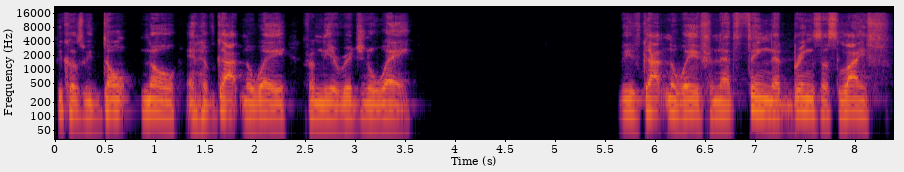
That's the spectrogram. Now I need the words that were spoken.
because we don't know and have gotten away from the original way. We've gotten away from that thing that brings us life.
